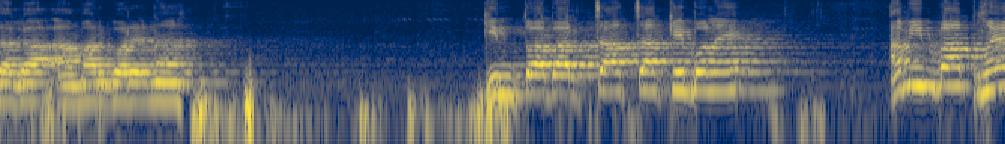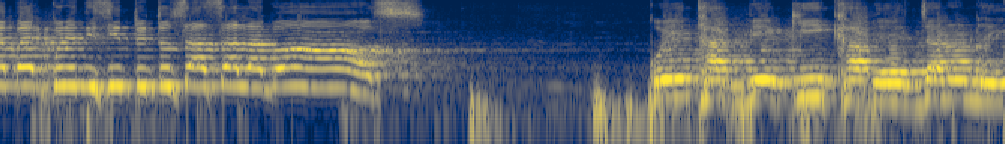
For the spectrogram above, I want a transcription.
জায়গা, আমার ঘরে না। কিন্তু আবার চাচাকে বলে, আমি বাপ হয়ে বের করে দিছি, তুই তো চাচা লাগস। কই থাকবে, কি খাবে, জানো নাই,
